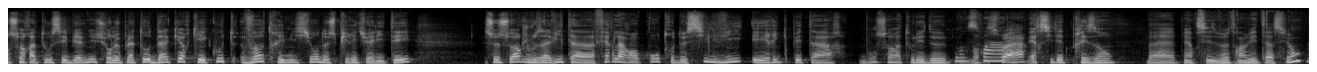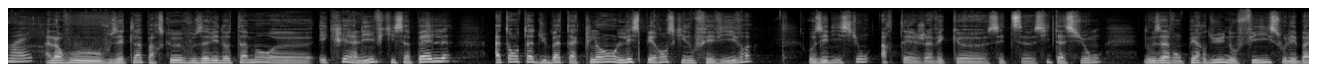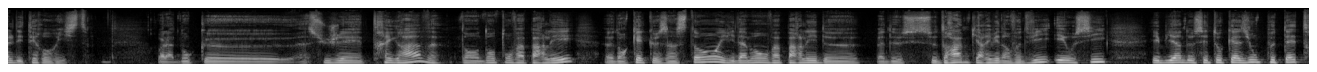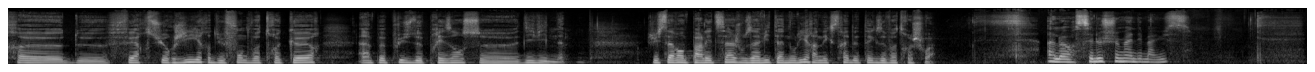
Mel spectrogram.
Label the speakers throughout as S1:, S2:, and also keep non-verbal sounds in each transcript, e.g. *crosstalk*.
S1: Bonsoir à tous et bienvenue sur le plateau d'un cœur qui écoute votre émission de spiritualité. Ce soir, je vous invite à faire la rencontre de Sylvie et Eric Pétard. Bonsoir à tous les deux.
S2: Bonsoir.
S1: Merci d'être présents.
S2: Ben, merci de votre invitation.
S1: Alors vous, vous êtes là parce que vous avez notamment euh, écrit un livre qui s'appelle Attentat du Bataclan, l'espérance qui nous fait vivre, aux éditions Artege, avec euh, cette euh, citation Nous avons perdu nos filles sous les balles des terroristes. Voilà, donc euh, un sujet très grave dont, on va parler euh, dans quelques instants. Évidemment, on va parler de, bah, de, ce drame qui est arrivé dans votre vie et aussi eh bien, de cette occasion peut-être euh, de faire surgir du fond de votre cœur un peu plus de présence divine. Juste avant de parler de ça, je vous invite à nous lire un extrait de texte de votre choix.
S3: Alors, c'est le chemin d'Emmaüs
